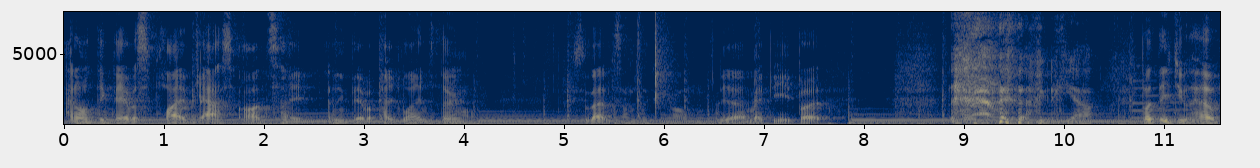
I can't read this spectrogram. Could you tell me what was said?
I don't think they have a supply of gas on site. I think they have a pipeline to there. Oh. So That sounds like a problem. yeah it might be, but yeah. but they do have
